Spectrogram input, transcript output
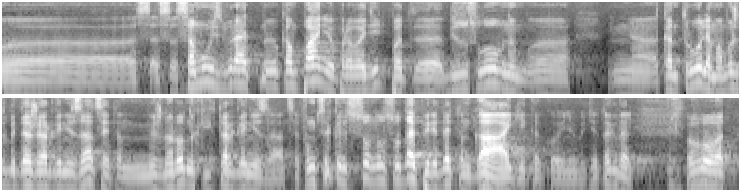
э, саму избирательную кампанию проводить под э, безусловным э, контролем, а может быть даже организацией там, международных каких-то организаций. Функции Конституционного суда передать там Гааги какой-нибудь и так далее. Вот.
